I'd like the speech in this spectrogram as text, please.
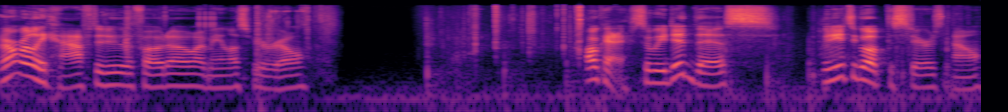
don't really have to do the photo. I mean, let's be real. Okay, so we did this. We need to go up the stairs now.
